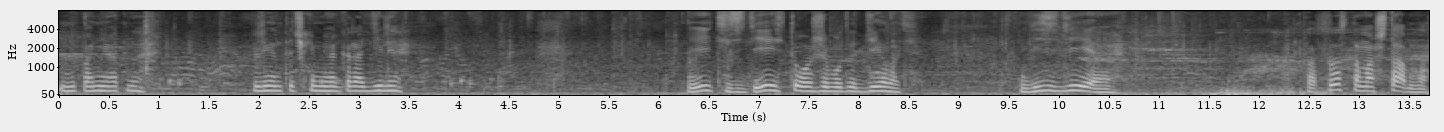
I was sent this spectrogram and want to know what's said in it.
Непонятно. Ленточками огородили. Видите, здесь тоже будут делать. Везде. Просто масштабно.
